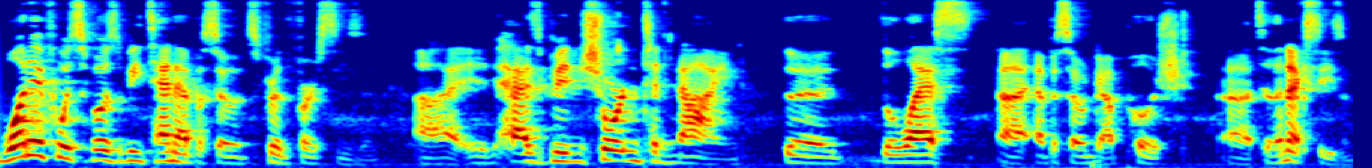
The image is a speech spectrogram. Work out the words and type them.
What If was supposed to be ten episodes for the first season. Uh, it has been shortened to nine. The the last uh, episode got pushed uh, to the next season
